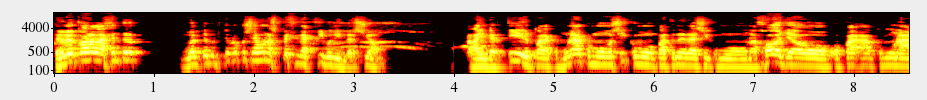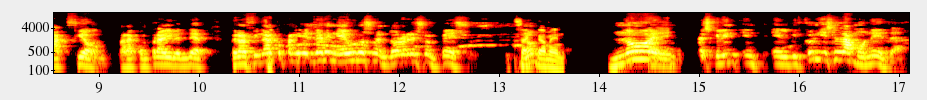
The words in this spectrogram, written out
pero veo que ahora la gente vuelve lo que se llama una especie de activo de inversión. Para invertir, para acumular, como así, como para tener así como una joya o, como una acción, para comprar y vender. Pero al final comprar y vender en euros o en dólares o en pesos. Exactamente. No, es que el, Bitcoin es la moneda.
